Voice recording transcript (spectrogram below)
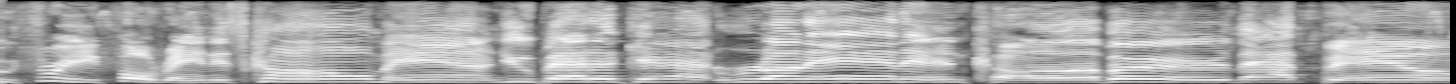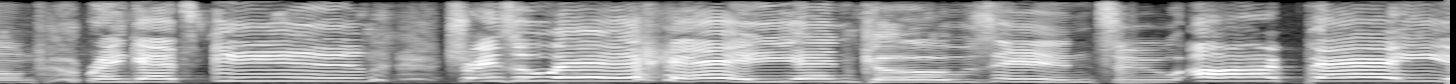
two, three, four, rain is coming. You better get running and cover that bend. Rain gets in, trains away, and goes into our bay.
